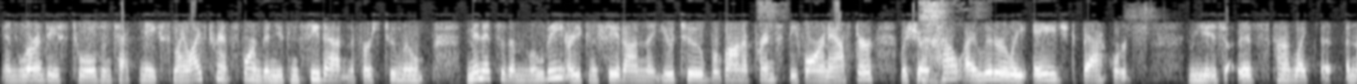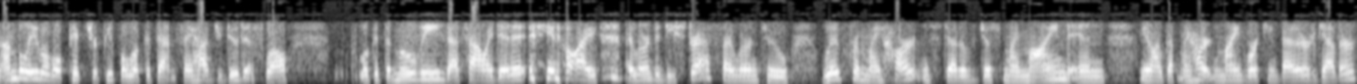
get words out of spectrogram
and learned these tools and techniques, my life transformed, and you can see that in the first two mo- minutes of the movie, or you can see it on the YouTube Ronna Prince before and after, which shows how I literally aged backwards. I mean, it's, it's kind of like an unbelievable picture. People look at that and say, "How'd you do this?" Well, look at the movie. That's how I did it. you know, I I learned to de-stress. I learned to live from my heart instead of just my mind. And you know, I've got my heart and mind working better together.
